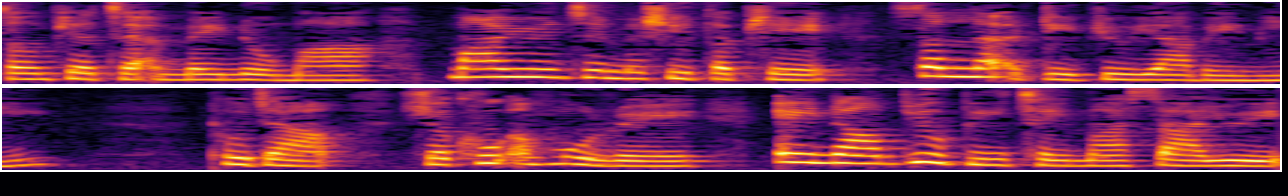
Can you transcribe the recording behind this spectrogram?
ဆုံးဖြတ်ချက်အမိန့်တို့မှာမှားယွင်းခြင်းမရှိသဖြင့်ဆက်လက်အတည်ပြုရပေမည်ထို့ကြောင့်ယခုအမှုတွင်အိမ်တော်ပြုပြီးချိန်မှစ၍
